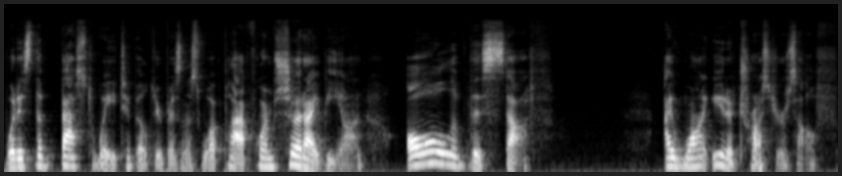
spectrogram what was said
what is the best way to build your business? What platform should I be on? All of this stuff. I want you to trust yourself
